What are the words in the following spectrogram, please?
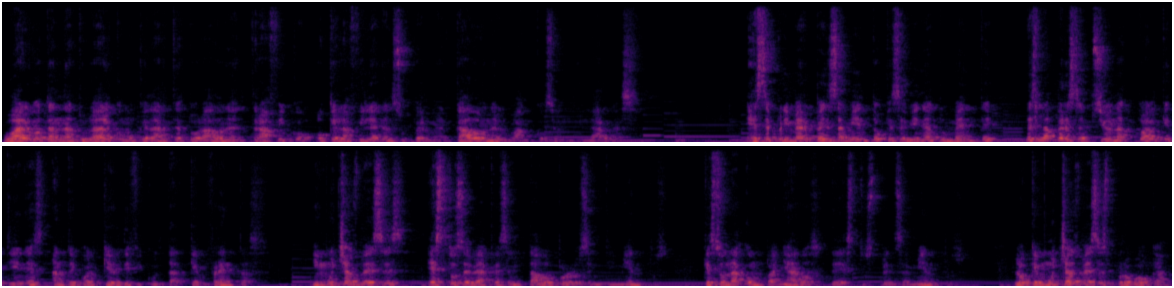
o algo tan natural como quedarte atorado en el tráfico o que la fila en el supermercado o en el banco sean muy largas. Ese primer pensamiento que se viene a tu mente es la percepción actual que tienes ante cualquier dificultad que enfrentas. Y muchas veces esto se ve acrecentado por los sentimientos, que son acompañados de estos pensamientos, lo que muchas veces provoca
